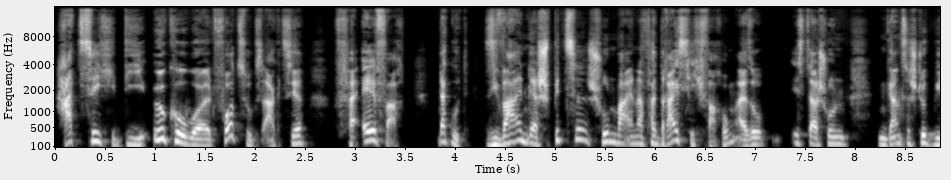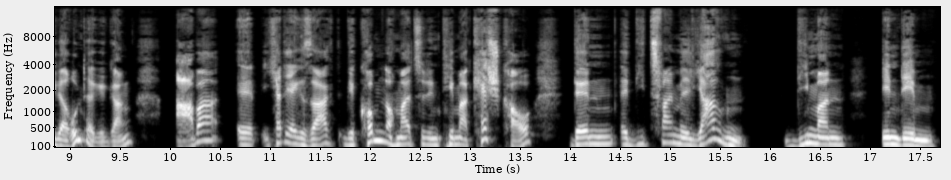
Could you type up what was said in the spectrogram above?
hat sich die ÖkoWorld Vorzugsaktie verelfacht. Na gut, sie war in der Spitze schon bei einer Verdreißigfachung, also ist da schon ein ganzes Stück wieder runtergegangen. Aber äh, ich hatte ja gesagt, wir kommen noch mal zu dem Thema Cash Cow, denn äh, die zwei Milliarden, die man in dem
